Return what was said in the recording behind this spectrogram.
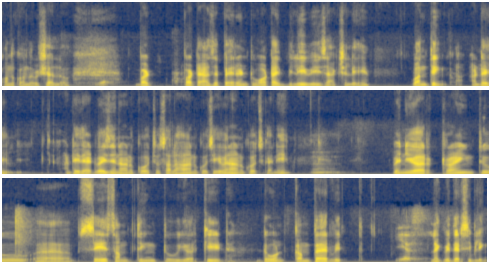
కొంత కొంత విషయాల్లో. But but as a parent what I believe is actually one thing అంటే అంటే ఇది అడ్వైజ్ అయినా అనుకోవచ్చు సలహా అనుకోవచ్చు ఏమైనా అనుకోవచ్చు కానీ. When you are trying to say something to your kid don't compare with Yes. Like with their sibling.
